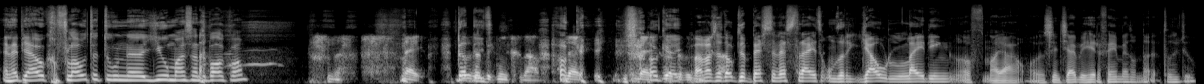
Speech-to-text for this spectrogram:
En heb jij ook gefloten toen eh Yilmaz aan de bal kwam? Nee, dat, heb ik niet gedaan. Nee, Maar was het gedaan. ook de beste wedstrijd onder jouw leiding? Of nou ja, sinds jij bij Heerenveen bent tot- nu toe?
